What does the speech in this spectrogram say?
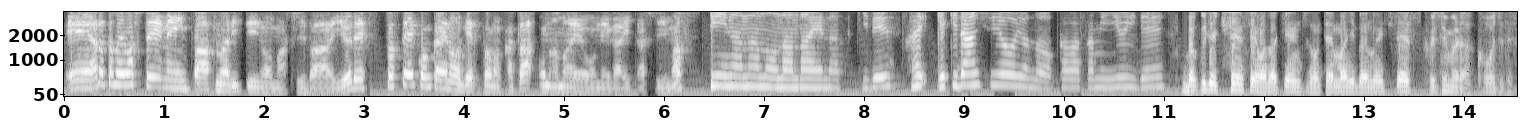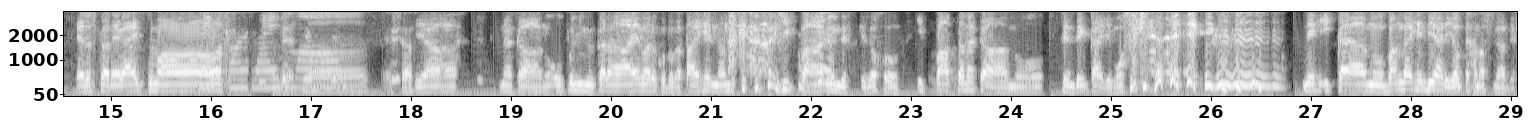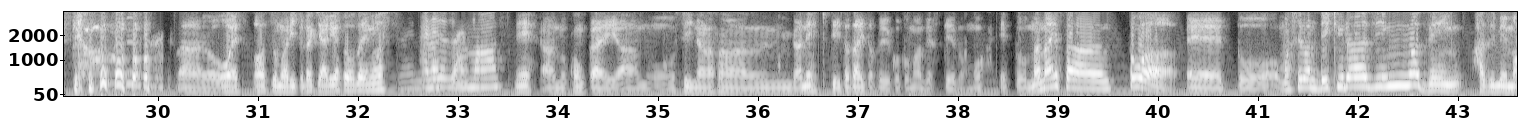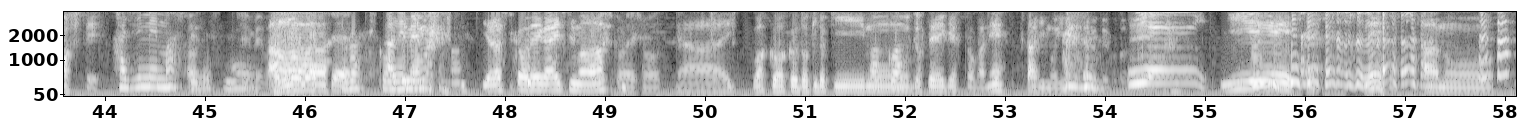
えー改めまして、メインパーソナリティの真柴優です。そして、今回のゲストの方、お名前をお願いいたします。T7 の七重なつきです。はい、劇団しようよの川上優衣です。爆撃戦線和田健二の天満2分の1です。藤村浩二です。よろしくお願いしよます。ろしくお願いしまます。お願いしますいやー、なんか、あの、オープニングから謝ることが大変な中、いっぱいあるんですけど、いっぱいあった中、あの、宣伝会で申し訳ない。ね、一回、あの、番外編でやれよって話なんですけど、あの、おお集まりいただきありがとうございます。す。ありがとうございます。ね、あの、今回、あの、C7 さんがね、来ていただいたということなんですけれども、えっと、七重さんとは、えっと、まあ、しばレギュラー陣は全員、はじめまして。はじめましてですはじね。めまはして。じめまして。よろしくお願いします。よろしくお願いしよますいやーワクワクドキドキの女性ゲストがね、二人もいらっしゃるということイで。エーイイエーイね、あのー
